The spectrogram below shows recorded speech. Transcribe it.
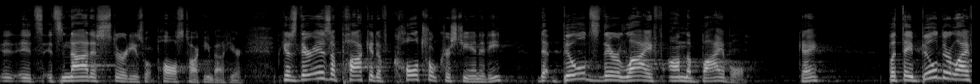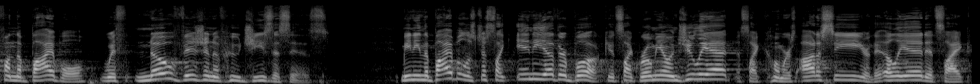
it's, it's not as sturdy as what Paul's talking about here. Because there is a pocket of cultural Christianity that builds their life on the Bible, okay? But they build their life on the Bible with no vision of who Jesus is. Meaning the Bible is just like any other book. It's like Romeo and Juliet, it's like Homer's Odyssey or the Iliad, it's like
